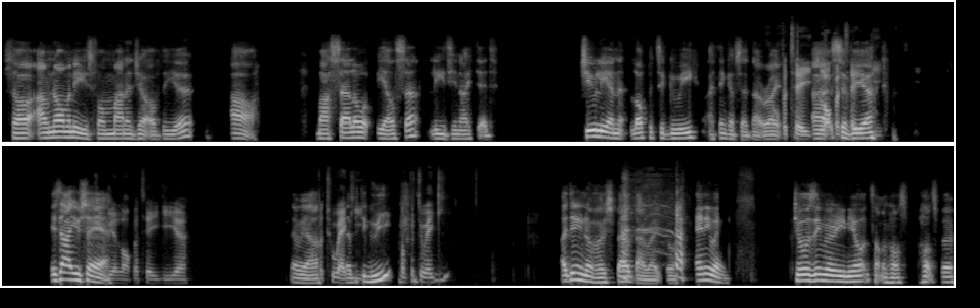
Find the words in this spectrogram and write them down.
so our nominees for Manager of the Year are Marcelo Bielsa, Leeds United, Julian Lopetegui. I think I've said that right. Lopetegui, uh, Sevilla. Is that how you say it? Julian Lopetegui. yeah. There we are. Lopetegui, Lopetegui. Lopetegui. I don't even know if I spelled that right though. anyway, Jose Mourinho, Tottenham Hotspur,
